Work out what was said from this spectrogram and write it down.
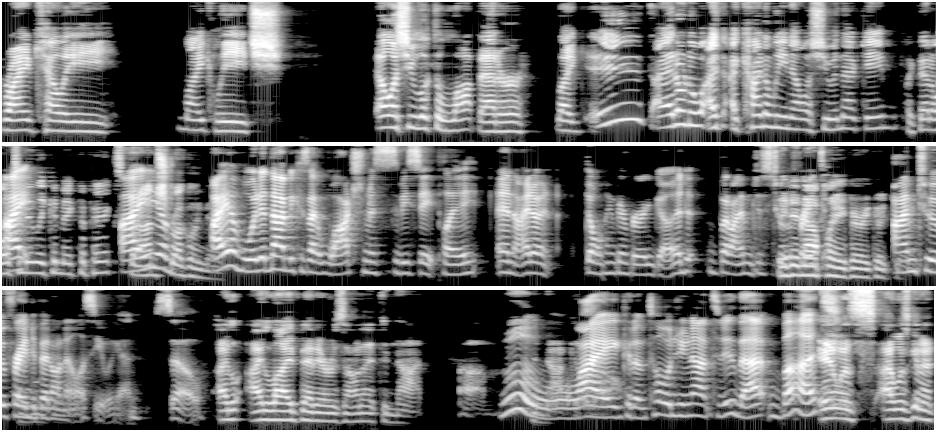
brian kelly mike leach. Lsu looked a lot better like i don't know i, I kind of lean lsu in that game like that ultimately could make the picks but I i'm have- struggling there I avoided that because I watched Mississippi State play, and I don't don't think they're very good. But I'm just too they did afraid. not to- play a very good game. I'm too afraid to bet on. LSU again. So, I I live bet Arizona. It did not. Um, ooh, not I well. could have told you not to do that, but it was. I was gonna.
